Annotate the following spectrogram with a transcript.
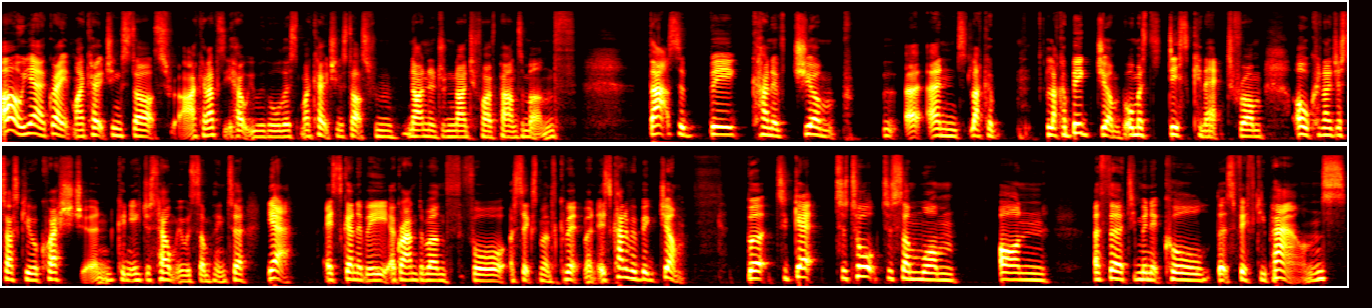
"Oh yeah, great, my coaching starts I can absolutely help you with all this. My coaching starts from 995 pounds a month." That's a big kind of jump uh, and like a like a big jump almost disconnect from oh can i just ask you a question can you just help me with something to yeah it's going to be a grand a month for a six month commitment. It's kind of a big jump. But to get to talk to someone on a 30 minute call that's 50 pounds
